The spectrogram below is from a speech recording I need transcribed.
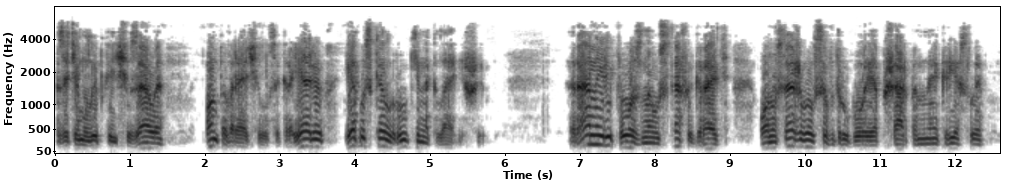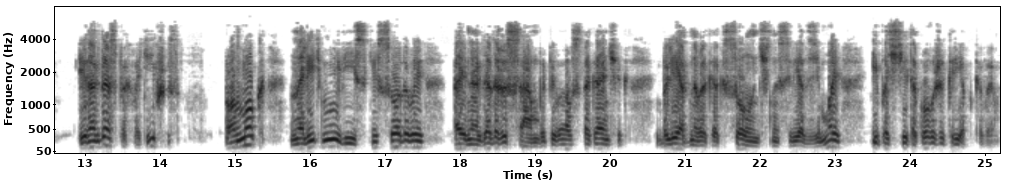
Затем улыбка исчезала, он поворачивался к роялю и опускал руки на клавиши. Рано или поздно, устав играть, он усаживался в другое обшарпанное кресло. Иногда, спохватившись, он мог налить мне виски содовый, а иногда даже сам выпивал стаканчик, бледного, как солнечный свет зимой, и почти такого же крепкого.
